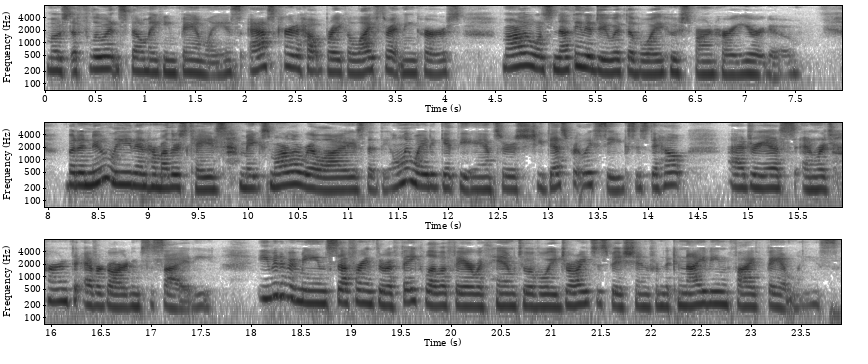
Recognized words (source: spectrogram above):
most affluent spellmaking families, asks her to help break a life-threatening curse, Marlowe wants nothing to do with the boy who spurned her a year ago. But a new lead in her mother's case makes Marlowe realize that the only way to get the answers she desperately seeks is to help Adrius and return to Evergarden society even if it means suffering through a fake love affair with him to avoid drawing suspicion from the conniving five families.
